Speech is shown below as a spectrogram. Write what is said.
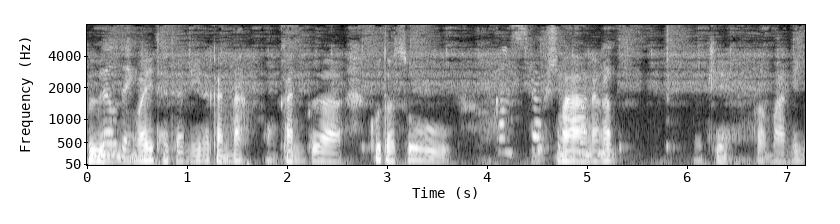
ปืน Building ไว้แถวๆนี้แล้วกันนะ ป้องกันเผื่อคู่ต่อสู้ Construction มานะครับ complete. โอเค ประมาณนี้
